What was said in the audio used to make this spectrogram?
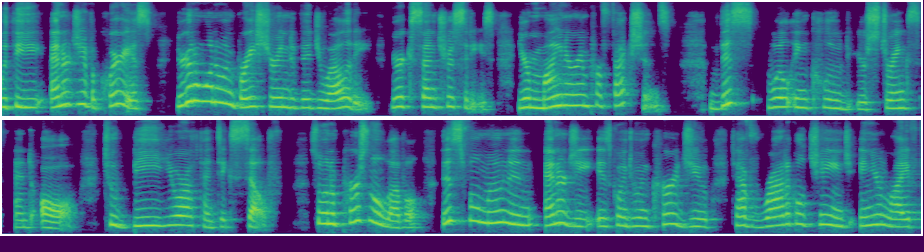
With the energy of Aquarius, you're going to want to embrace your individuality, your eccentricities, your minor imperfections. This will include your strengths and all to be your authentic self. So, on a personal level, this full moon in energy is going to encourage you to have radical change in your life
